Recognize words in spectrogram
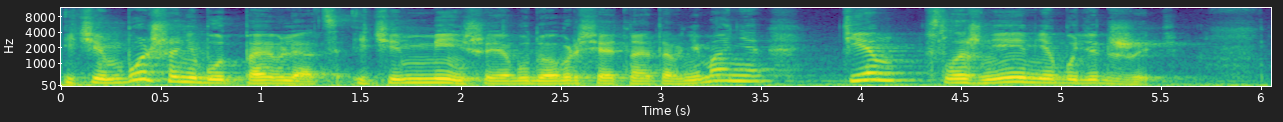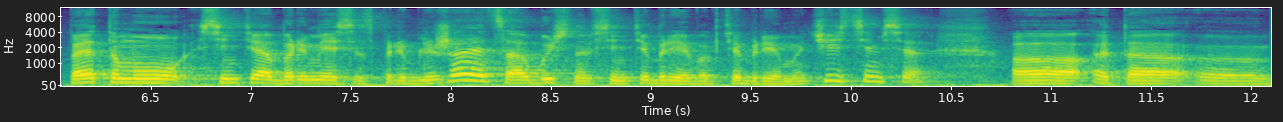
И чем больше они будут появляться, и чем меньше я буду обращать на это внимание, тем сложнее мне будет жить. Поэтому сентябрь месяц приближается, обычно в сентябре, и в октябре мы чистимся, а, это э,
